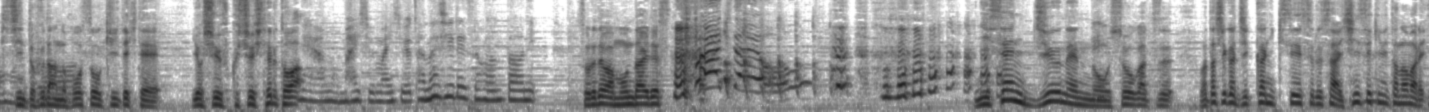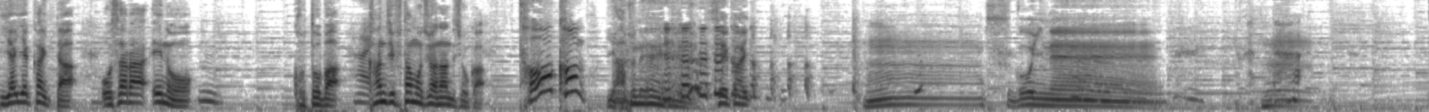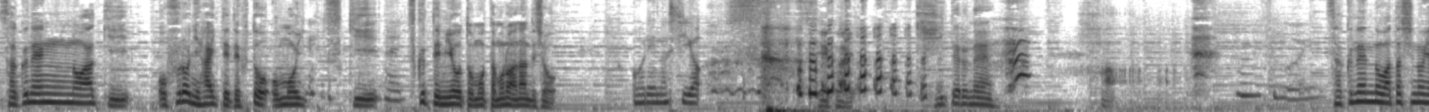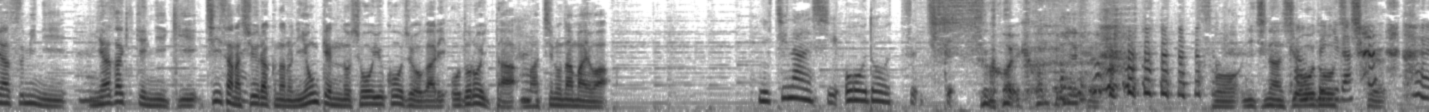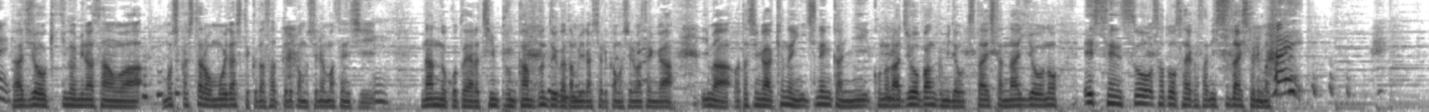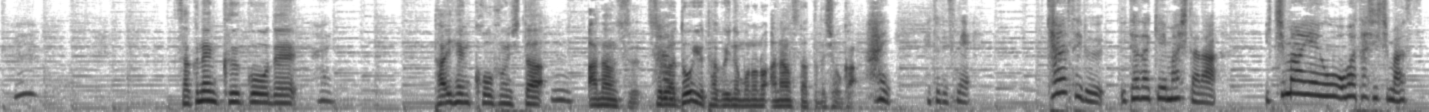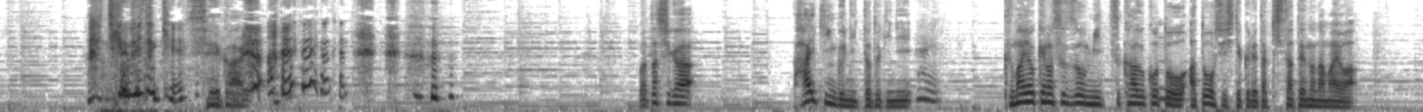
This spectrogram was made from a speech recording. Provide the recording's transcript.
きちんと普段の放送を聞いてきて予習復習してるとは。ねあの毎週毎週楽しいです本当に。それでは問題です。2010 年のお正月私が実家に帰省する際親戚に頼まれいやいや書いたお皿へのうん。言葉、はい。漢字2文字は何でしょうか？闘魂。やるね。正解。うーんすごいね。うん昨年の秋お風呂に入っててふと思いつき、はい。作ってみようと思ったものは何でしょ俺の塩。う正解。聞いてるね。はあ。うんすごい。昨年の私の休みにはい。宮崎県に行き小さな集落なのに4軒の醤油工場があり驚いた町の名前は、日南市大道津地区。すごい完璧ですね。そう日南市大道津地区。はい。ラジオをお聞きの皆さんはもしかしたら思い出してくださってるかもしれませんしええ。何のことやらちんぷんかんぷんという方もいらっしゃるかもしれませんが今私が去年1年間にこのラジオ番組でお伝えした内容のエッセンスを佐藤さやかさんに出題しております。はい。昨年空港ではい大変興奮したうん。アナウンス。それはどういう類のもののアナウンスだったでしょうか？はい。えっとですねキャンセルいただけましたら1万円をお渡しします。あ違いましたっけ？正解。私がハイキングに行った時にはい。熊よけの鈴を3つ買うことを後押ししてくれた喫茶店の名前は？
